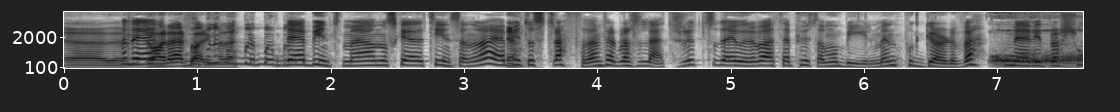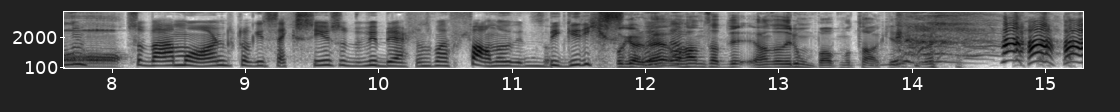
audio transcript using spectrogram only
Uh, det- du har erfaring med det. Det jeg begynte med Nå skal jeg til innsender da Jeg begynte å straffe dem, for jeg ble så lei til slutt. Så det jeg gjorde var at jeg putta mobilen min på gulvet med vibrasjon. Så hver morgen klokken seks-syv så vibrerte den som bare faen og bygger rister. På gulvet, og han satt, han satt rumpa opp mot taket.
